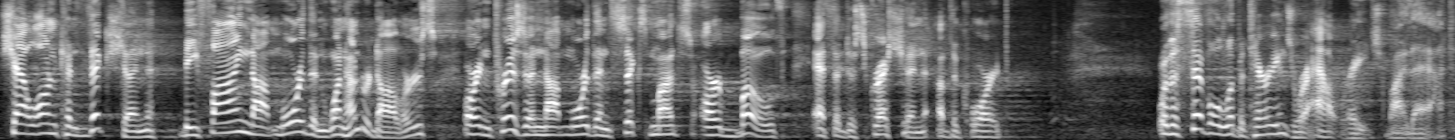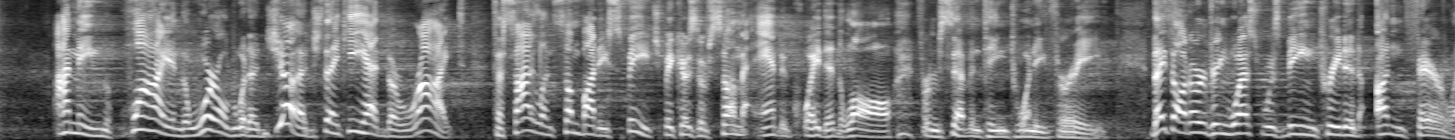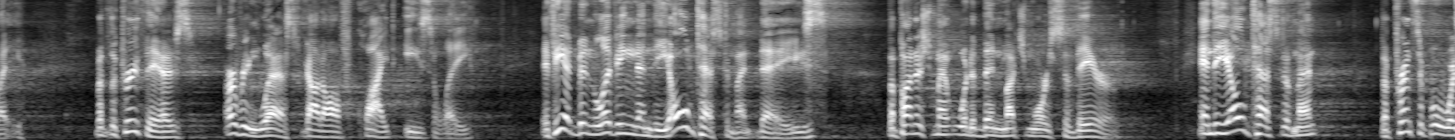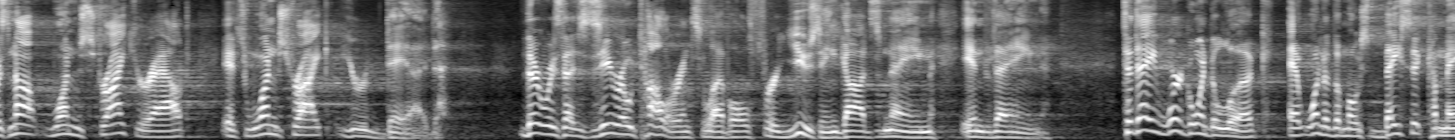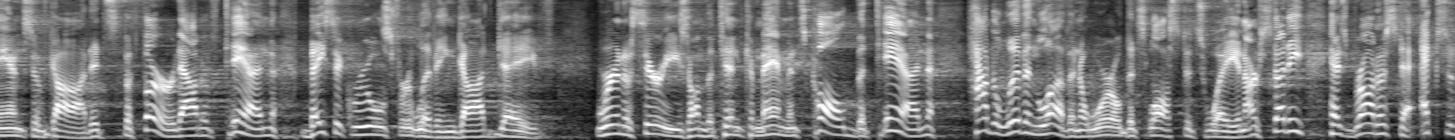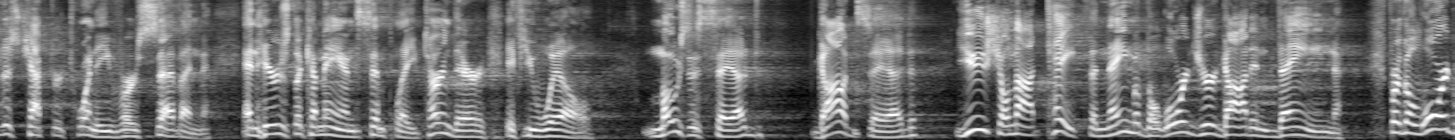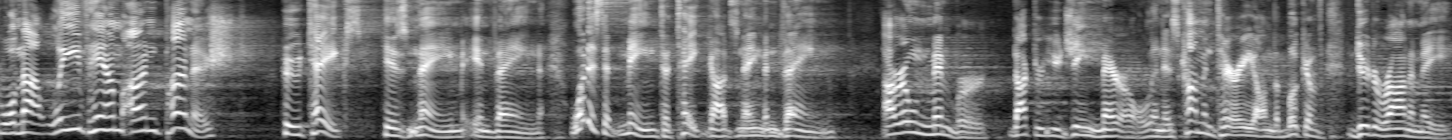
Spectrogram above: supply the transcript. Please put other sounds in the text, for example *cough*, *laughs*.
shall on conviction be fined not more than $100 or in prison not more than six months or both at the discretion of the court. Well, the civil libertarians were outraged by that. I mean, why in the world would a judge think he had the right to silence somebody's speech because of some antiquated law from 1723. They thought Irving West was being treated unfairly. But the truth is, Irving West got off quite easily. If he had been living in the Old Testament days, the punishment would have been much more severe. In the Old Testament, the principle was not one strike, you're out, it's one strike, you're dead there was a zero tolerance level for using God's name in vain. Today, we're going to look at one of the most basic commands of God. It's the third out of 10 basic rules for living God gave. We're in a series on the 10 commandments called The 10 How to Live in Love in a World That's Lost Its Way. And our study has brought us to Exodus chapter 20, verse 7. And here's the command simply turn there if you will. Moses said, God said, You shall not take the name of the Lord your God in vain, for the Lord will not leave him unpunished who takes his name in vain. What does it mean to take God's name in vain? Our own member, Dr. Eugene Merrill, in his commentary on the book of Deuteronomy,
